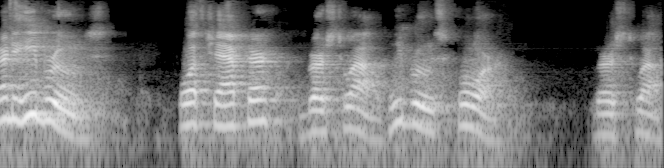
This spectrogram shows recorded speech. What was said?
Turn to Hebrews, fourth chapter, verse 12. Hebrews 4, verse 12.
